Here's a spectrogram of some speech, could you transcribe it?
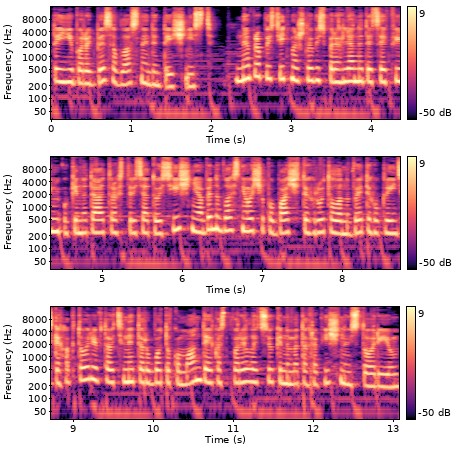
та її боротьби за власну ідентичність. Не пропустіть можливість переглянути цей фільм у кінотеатрах з 30 січня, аби на власні очі побачити гру талановитих українських акторів та оцінити роботу команди, яка створила цю кінематографічну історію.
